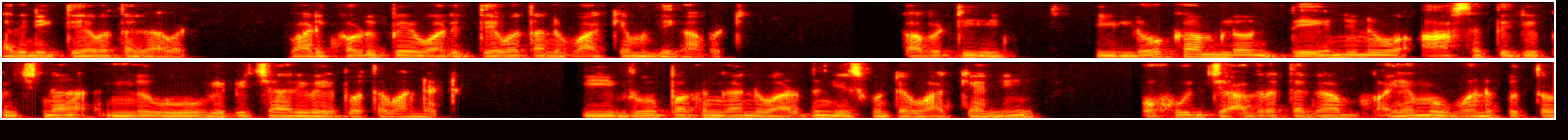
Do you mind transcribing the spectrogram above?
అది నీకు దేవత కాబట్టి. వాడి కడుపే వాడి దేవత అనే వాక్యం ఉంది కాబట్టి. కాబట్టి ఈ లోకంలో దేన్ని నువ్వు ఆసక్తి చూపించినా నువ్వు వ్యభిచారి అయిపోతావు అన్నట్టు. ఈ రూపకంగా నువ్వు అర్థం చేసుకుంటే వాక్యాన్ని బహు జాగ్రత్తగా భయము వణుకుతో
